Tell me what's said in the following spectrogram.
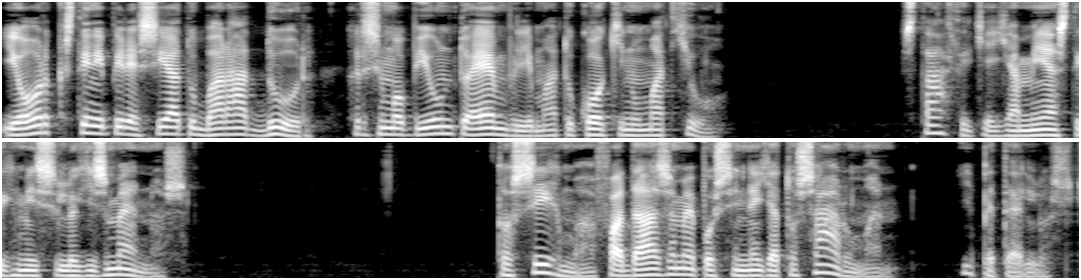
Οι όρκ στην υπηρεσία του Μπαραντούρ χρησιμοποιούν το έμβλημα του κόκκινου ματιού. Στάθηκε για μία στιγμή συλλογισμένος. «Το σίγμα φαντάζομαι πως είναι για το Σάρουμαν», είπε τέλος.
